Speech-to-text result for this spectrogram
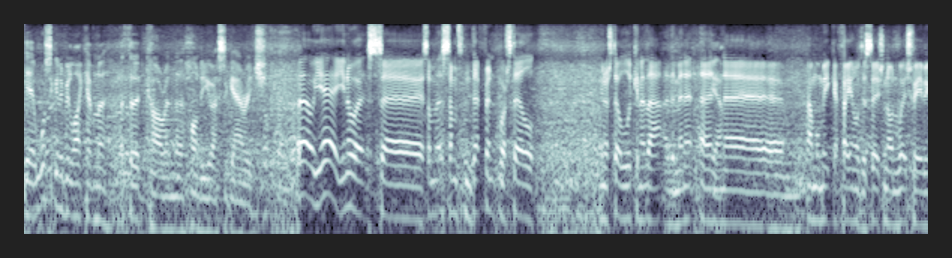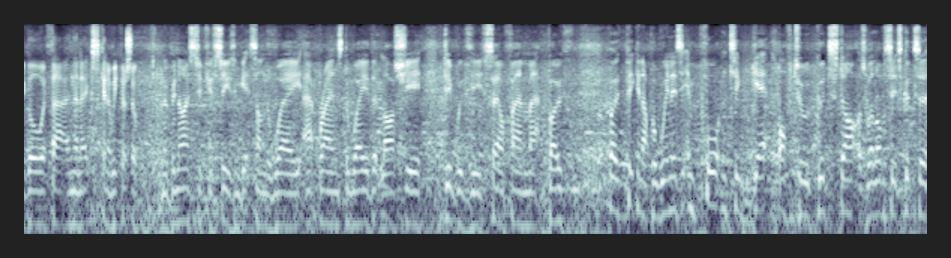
yeah, what's it going to be like having a, a third car in the Honda Yuasa garage? Well, yeah, you know, it's uh, some, something different. We're still. You know, still looking at that at the minute, and um, and we'll make a final decision on which way we go with that in the next kind of week or so. And it'd be nice if your season gets underway at Brands the way that last year did with yourself and Matt, both both picking up a win. Is it important to get off to a good start as well? Obviously, it's good to,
